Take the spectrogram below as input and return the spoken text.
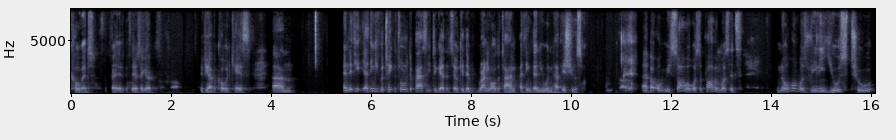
COVID, if there's like a, if you have a COVID case. Um, and if you, I think if you take the total capacity together and say, okay, they're running all the time, I think then you wouldn't have issues. Uh, but what we saw, what was the problem was it's no one was really used to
